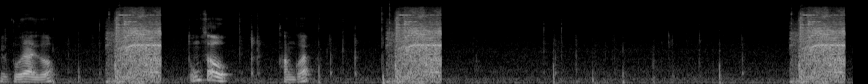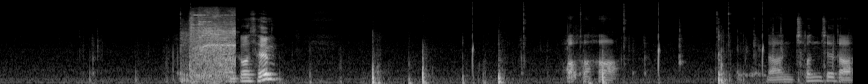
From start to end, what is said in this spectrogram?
이거 뭐야 이거? 똥 싸우 간 거야? 이거 샘? 하하하. 난 천재다.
